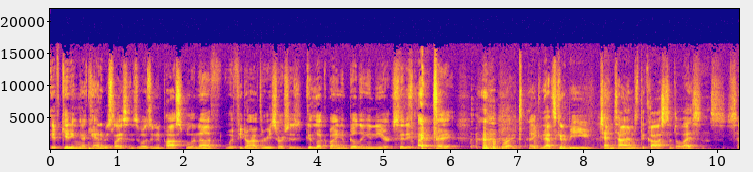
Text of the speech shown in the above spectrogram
if getting a cannabis license wasn't impossible enough, if you don't have the resources, good luck buying a building in New York City, Right. right? right. like that's going to be ten times the cost of the license. So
